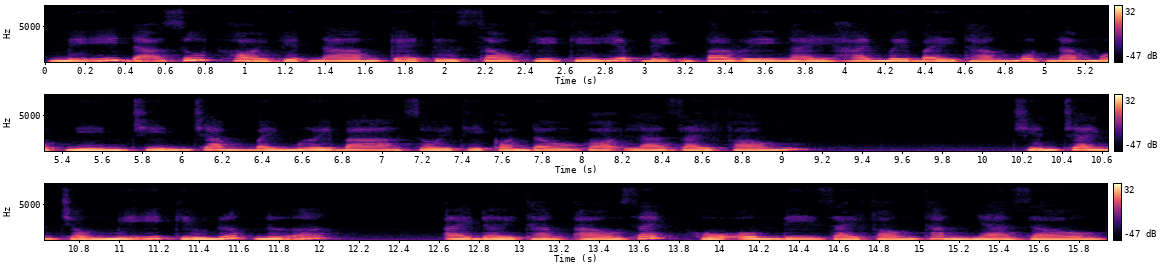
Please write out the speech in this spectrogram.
Mỹ đã rút khỏi Việt Nam kể từ sau khi ký Hiệp định Paris ngày 27 tháng 1 năm 1973 rồi thì còn đâu gọi là giải phóng. Chiến tranh chống Mỹ cứu nước nữa. Ai đời thằng áo rách, hố ôm đi giải phóng thằng nhà giàu.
